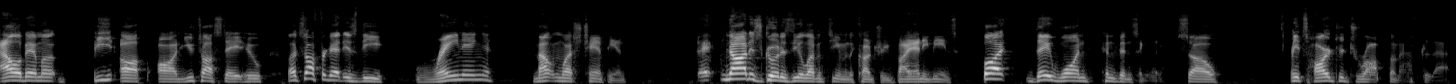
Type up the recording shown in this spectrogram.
Alabama beat up on Utah State, who let's not forget is the reigning Mountain West champion. Eh, Not as good as the 11th team in the country by any means, but they won convincingly. So it's hard to drop them after that.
